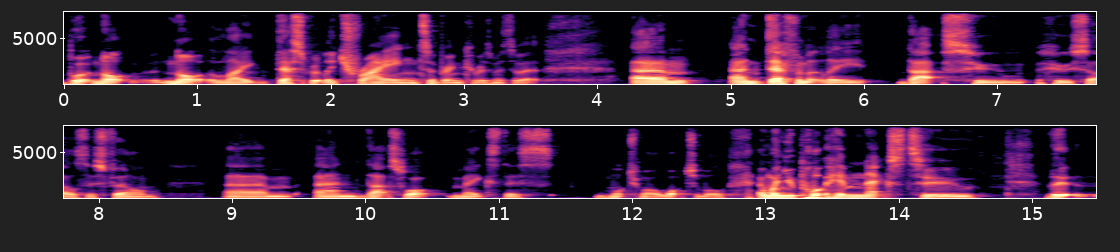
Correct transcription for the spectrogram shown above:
but not not like desperately trying to bring charisma to it. Um, and definitely, that's who who sells this film, um, and that's what makes this much more watchable. And when you put him next to the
